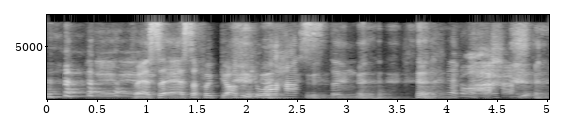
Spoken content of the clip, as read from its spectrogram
É... Essa, essa foi pior do que o arrastando. Não, arrastando.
